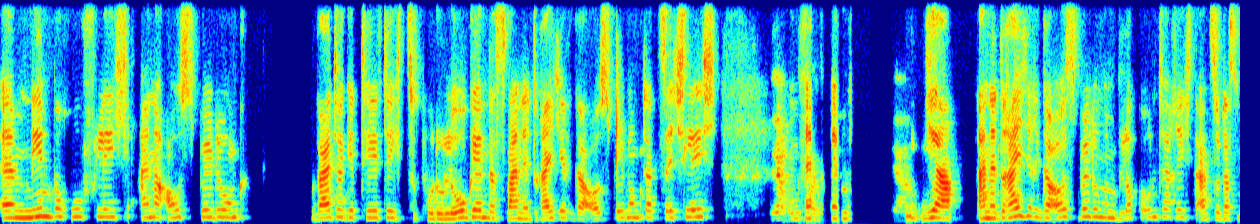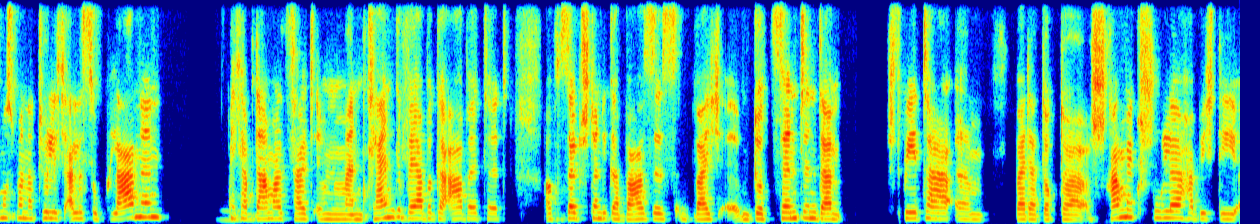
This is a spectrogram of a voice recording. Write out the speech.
ähm, nebenberuflich eine Ausbildung weitergetätigt zur Podologin. Das war eine dreijährige Ausbildung tatsächlich. Sehr umfangreich. Ähm, ja. ja, eine dreijährige Ausbildung im Blockunterricht. Also das muss man natürlich alles so planen. Ich habe damals halt in meinem Kleingewerbe gearbeitet. Auf selbstständiger Basis war ich ähm, Dozentin, dann Später ähm, bei der Dr. Schrammeck-Schule habe ich die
